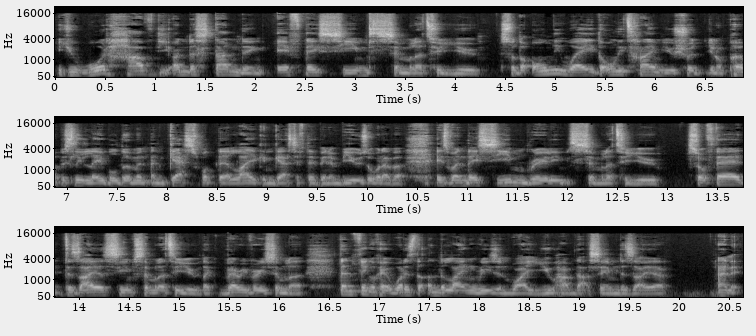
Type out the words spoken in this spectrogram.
you would have the understanding if they seemed similar to you. So the only way, the only time you should, you know, purposely label them and, and, guess what they're like and guess if they've been abused or whatever is when they seem really similar to you. So if their desires seem similar to you, like very, very similar, then think, okay, what is the underlying reason why you have that same desire? And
